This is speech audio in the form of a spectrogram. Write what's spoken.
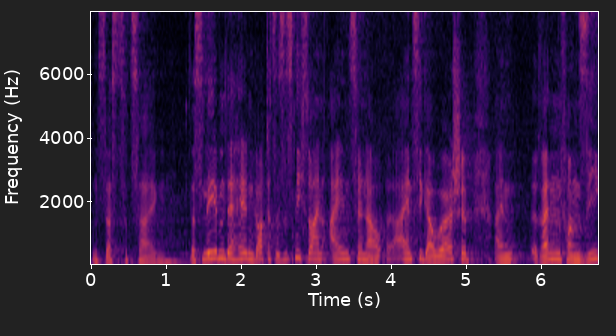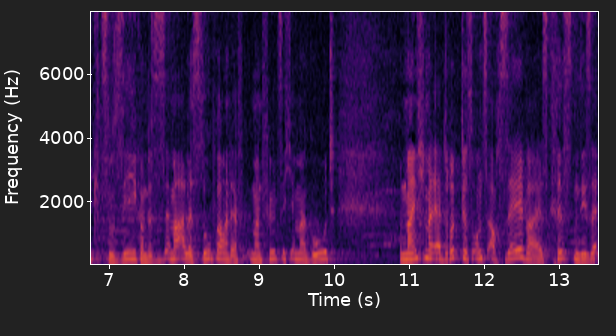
uns das zu zeigen. Das Leben der Helden Gottes, es ist nicht so ein einzelner, einziger Worship, ein Rennen von Sieg zu Sieg und es ist immer alles super und man fühlt sich immer gut. Und manchmal erdrückt es uns auch selber als Christen, diese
